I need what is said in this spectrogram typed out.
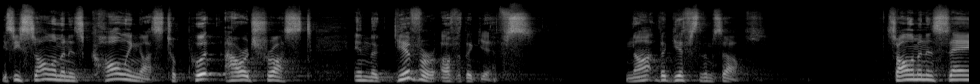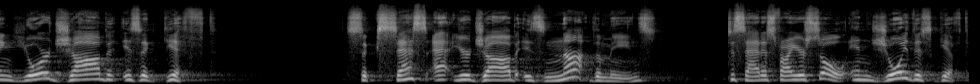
You see, Solomon is calling us to put our trust in the giver of the gifts, not the gifts themselves. Solomon is saying, Your job is a gift. Success at your job is not the means to satisfy your soul. Enjoy this gift,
